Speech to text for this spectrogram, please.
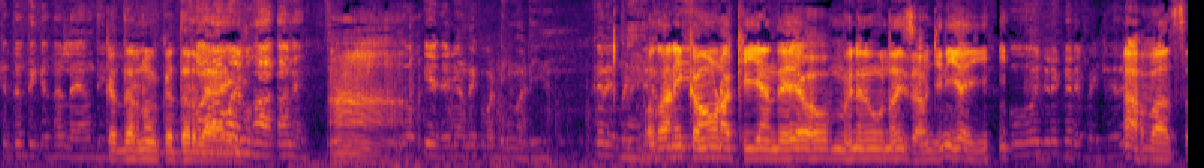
ਕਿੱਧਰ ਦੀ ਕਿੱਧਰ ਲੈ ਆਉਂਦੀ? ਕਿੱਧਰ ਨੂੰ ਕਿੱਧਰ ਲੈ ਆਈ। ਕੁਝ ਵਿਖਾਤਾ ਨੇ। ਹਾਂ। ਲੋਕੀ ਅਜੇ ਵੀ ਆਂਦੇ ਕਬੱਡੀ ਮਾੜੀ ਆ। ਘਰੇ ਬੈਠੇ ਪਤਾ ਨਹੀਂ ਕੌਣ ਆਖੀ ਜਾਂਦੇ ਆ, ਉਹ ਮੈਨੂੰ ਉਹਨਾਂ ਦੀ ਸਮਝ ਨਹੀਂ ਆਈ। ਉਹ ਜਿਹੜੇ ਘਰੇ ਬੈਠੇ ਆ। ਬਸ।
